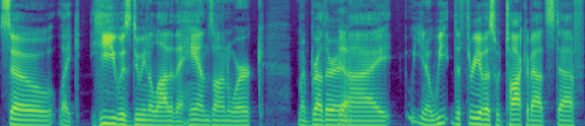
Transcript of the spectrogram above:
So, like, he was doing a lot of the hands on work. My brother and Yeah. I, you know, we, the three of us would talk about stuff.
